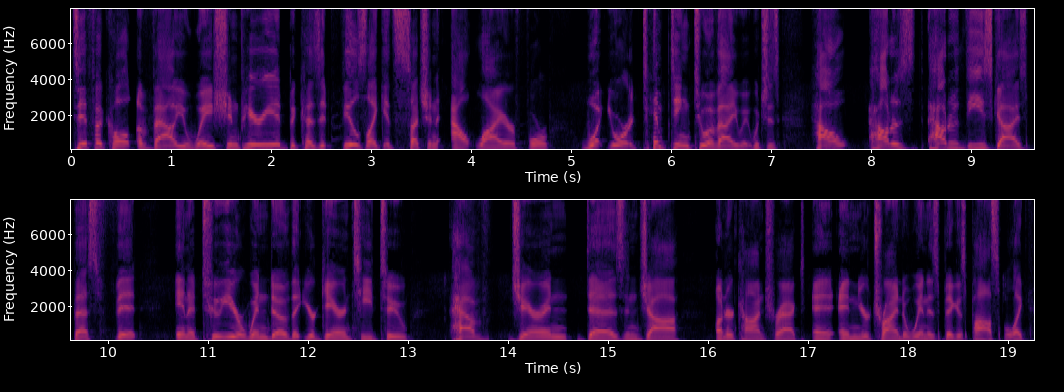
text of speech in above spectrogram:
difficult evaluation period because it feels like it's such an outlier for what you're attempting to evaluate, which is how how does how do these guys best fit in a two year window that you're guaranteed to have Jaren, Dez, and Ja under contract, and, and you're trying to win as big as possible. Like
